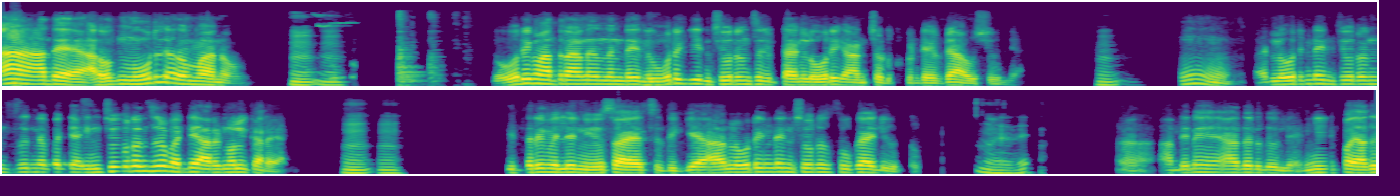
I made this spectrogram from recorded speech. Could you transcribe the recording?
ആ അതെ അത് നൂറ് ശതമാനവും. ലോറി ഉം. ലോറിക്ക് ഇൻഷുറൻസ് കിട്ടാൻ ലോറി കാണിച്ചു കൊടുക്കേണ്ട ഒരു ആവശ്യമില്ല. ലോറിന്റെ ഇൻഷുറൻസിനെ പറ്റി ഇൻഷുറൻസിനെ പറ്റി അറിയാം. ഇത്രയും വലിയ ന്യൂസ് ആയ സ്ഥിതിക്ക് ആ ലോറിന്റെ ഇൻഷുറൻസ് സുഖമായിട്ട് കിട്ടും. അതിന് യാതൊരു ഇതുമില്ല. ഇനിയിപ്പോ അത്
